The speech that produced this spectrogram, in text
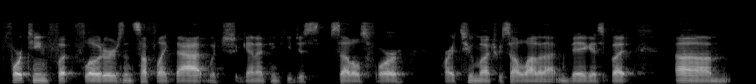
14 foot floaters and stuff like that, which again, I think he just settles for probably too much. We saw a lot of that in Vegas, but, um,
